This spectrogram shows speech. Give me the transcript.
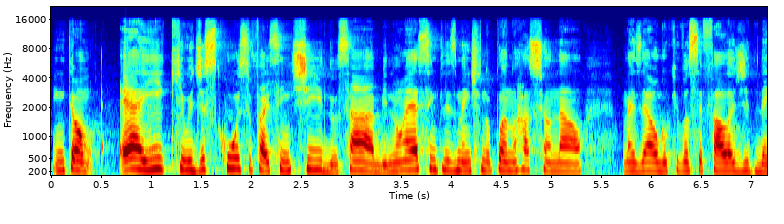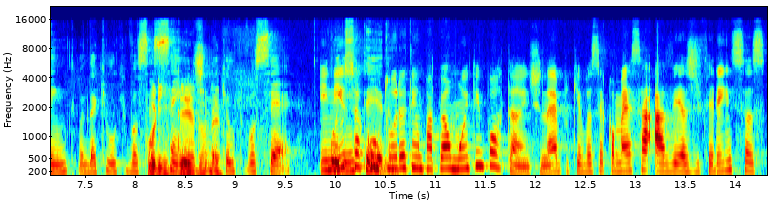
Então, é aí que o discurso faz sentido, sabe? Não é simplesmente no plano racional, mas é algo que você fala de dentro, daquilo que você Por sente, inteiro, né? daquilo que você é. E nisso inteiro. a cultura tem um papel muito importante, né? Porque você começa a ver as diferenças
